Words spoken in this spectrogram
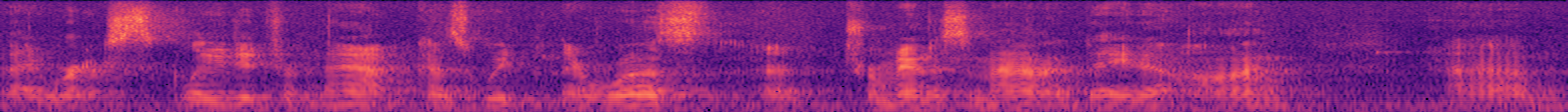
They were excluded from that because we, there was a tremendous amount of data on um,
